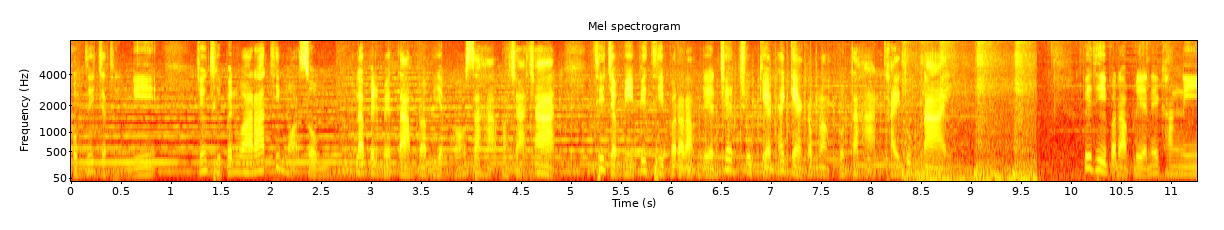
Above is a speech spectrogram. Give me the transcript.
คมที่จะถึงนี้ จึงถือเป็นวาระที่เหมาะสม และเป็นไปตามระเบียบของสหประชาชาติ ที่จะมีพิธีประดับเหรียญเชิดชูเกียรติให้แก่กำลังพลทหารไทยทุกนาย พิธีประดับเหรียญในครั้งนี้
